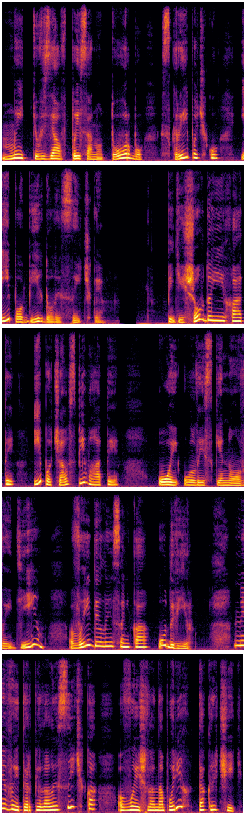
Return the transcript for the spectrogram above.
миттю взяв писану торбу, скрипочку і побіг до лисички. Підійшов до її хати і почав співати. Ой, у лиски новий дім, вийде лисонька у двір. Не витерпіла лисичка, вийшла на поріг та кричить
